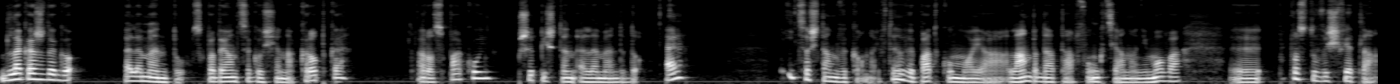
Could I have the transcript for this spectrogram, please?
Dla każdego elementu składającego się na krotkę rozpakuj, przypisz ten element do e i coś tam wykonaj. W tym wypadku moja lambda, ta funkcja anonimowa, yy, po prostu wyświetla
